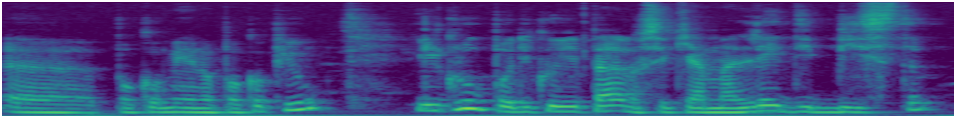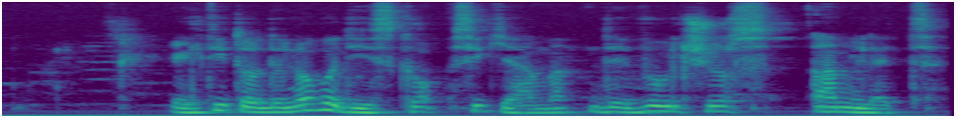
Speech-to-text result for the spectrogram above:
eh, poco meno, poco più. Il gruppo di cui vi parlo si chiama Lady Beast e il titolo del nuovo disco si chiama The Vulture's Amulet,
